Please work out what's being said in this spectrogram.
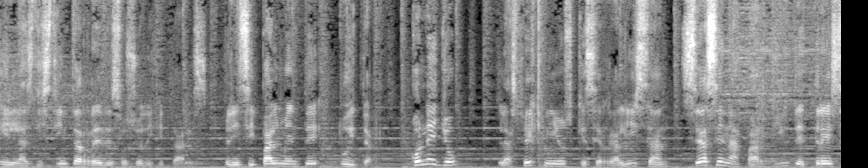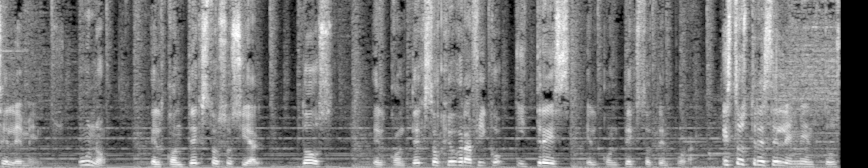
en las distintas redes sociodigitales, principalmente Twitter. Con ello, las fake news que se realizan se hacen a partir de tres elementos. 1. El contexto social. 2 el contexto geográfico y 3. el contexto temporal. Estos tres elementos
